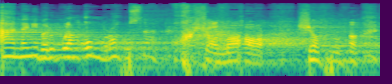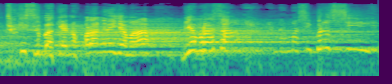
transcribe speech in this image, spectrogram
Anda ini baru pulang umroh Ustaz. Masya Allah. Masya Allah. Jadi sebagian orang ini jamaah, dia merasa masih bersih.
